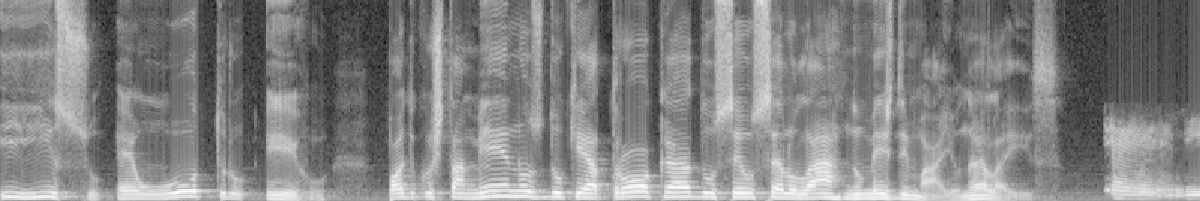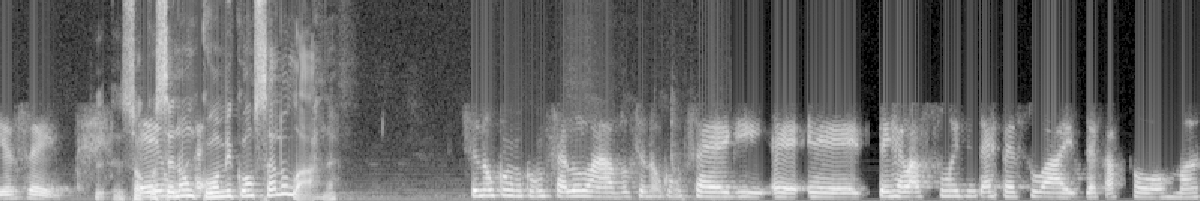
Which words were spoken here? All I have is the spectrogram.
E isso é um outro erro pode custar menos do que a troca do seu celular no mês de maio, né, Laís? É, Elias, é. Só que é você não come com o celular, né? Você não come com o celular, você não consegue é, é, ter relações interpessoais dessa forma.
